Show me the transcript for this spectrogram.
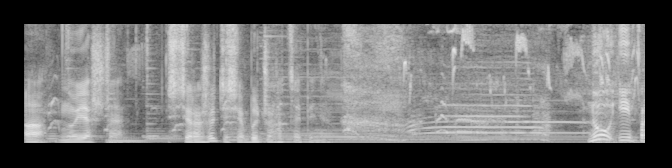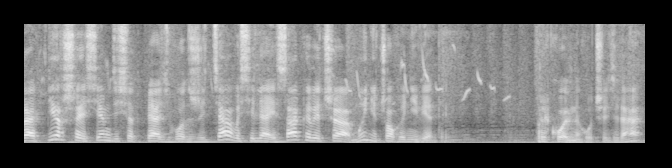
А, ну яшчэ, сцеражыцеся бычага цэпеня. Ну і пра першыя 75 год жыцця Васіля Ісакавіча мы нічога не ведаем. Прыкольна гучыць, да?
